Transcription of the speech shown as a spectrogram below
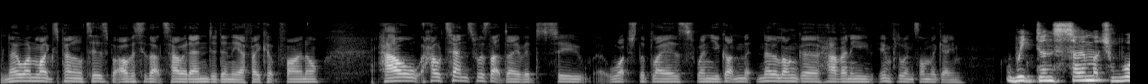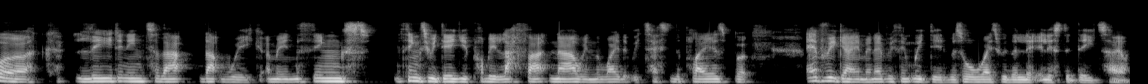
No one likes penalties, but obviously that's how it ended in the FA Cup final. How how tense was that, David, to watch the players when you got no longer have any influence on the game? We'd done so much work leading into that that week. I mean, the things the things we did, you probably laugh at now in the way that we tested the players, but every game and everything we did was always with the littlest of detail.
